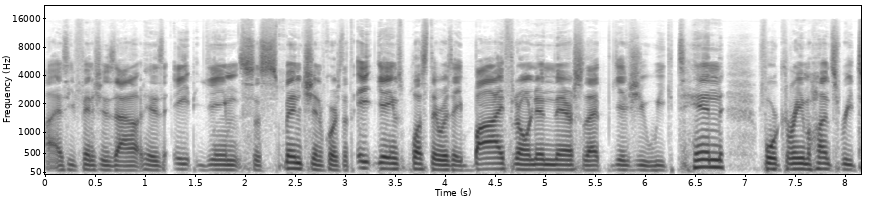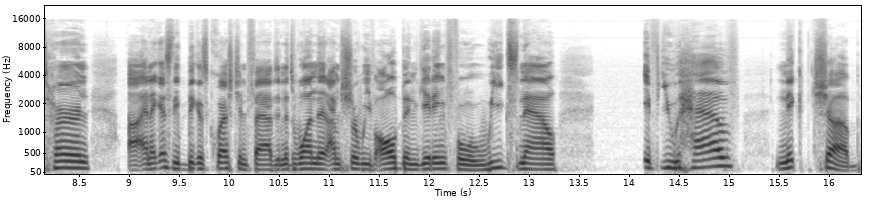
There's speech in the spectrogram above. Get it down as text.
uh, as he finishes out his eight game suspension. Of course, that's eight games plus there was a bye thrown in there, so that gives you week 10 for Kareem Hunt's return. Uh, and I guess the biggest question, Fabs, and it's one that I'm sure we've all been getting for weeks now if you have Nick Chubb,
